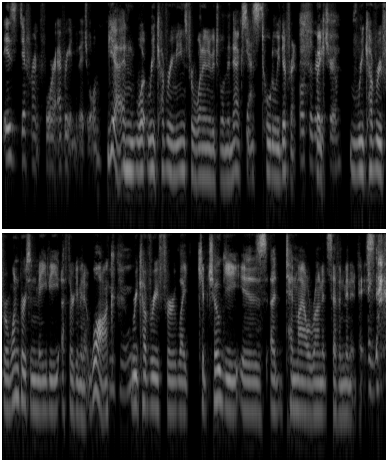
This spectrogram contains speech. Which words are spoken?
is different for every individual. Yeah, and what recovery means for one individual and the next yes. is totally different. Also very like, true. Recovery for one person may be a 30 minute walk. Mm-hmm. Recovery for like Kipchoge is a 10 mile run at seven minute pace. Exactly.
